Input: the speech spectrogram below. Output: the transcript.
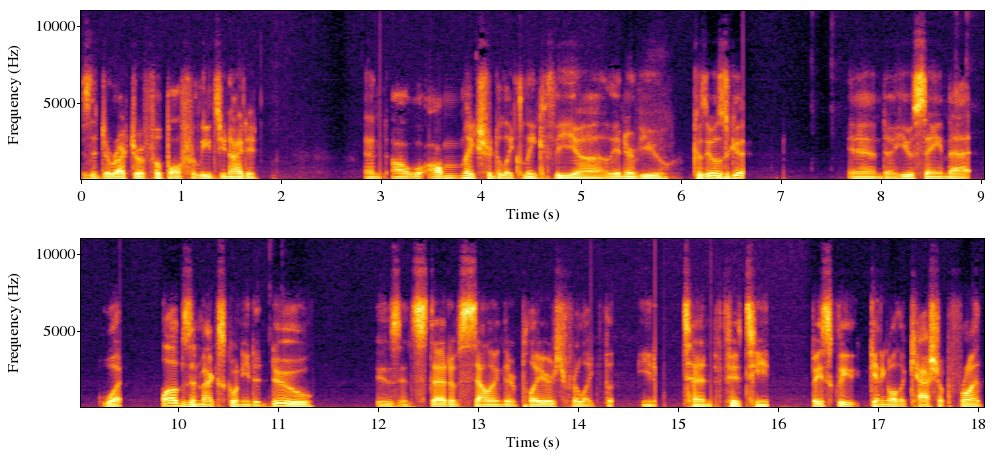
he's the director of football for Leeds United, and I'll I'll make sure to like link the uh, the interview because it was good. And uh, he was saying that what clubs in Mexico need to do is instead of selling their players for like the you know 10 15 basically getting all the cash up front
